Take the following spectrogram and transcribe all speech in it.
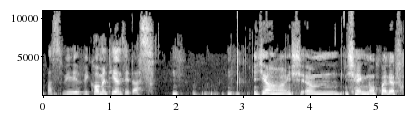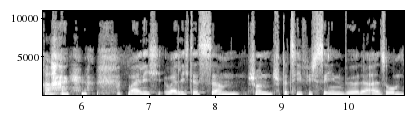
Was, wie, wie kommentieren Sie das? Ja, ich, ähm, ich hänge noch bei der Frage, weil ich, weil ich das ähm, schon spezifisch sehen würde. Also,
